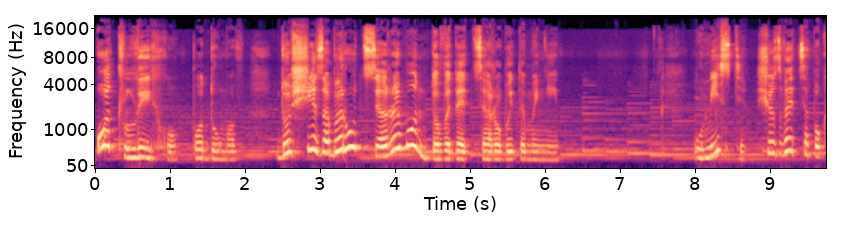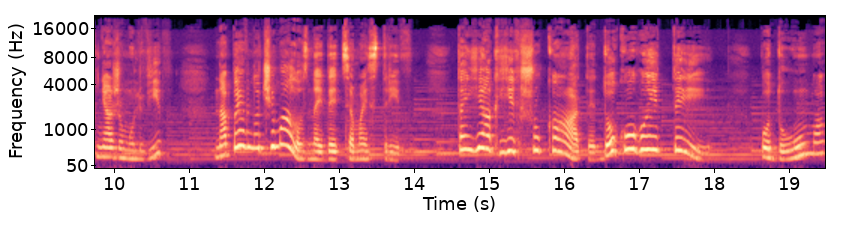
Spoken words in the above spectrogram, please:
От лихо, подумав, дощі заберуться, ремонт доведеться робити мені. У місті, що зветься по княжому Львів, напевно, чимало знайдеться майстрів. Та як їх шукати, до кого йти? Подумав,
